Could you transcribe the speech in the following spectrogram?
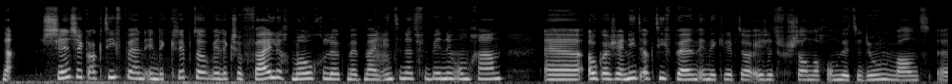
Nou, sinds ik actief ben in de crypto wil ik zo veilig mogelijk met mijn internetverbinding omgaan. Uh, ook als jij niet actief bent in de crypto is het verstandig om dit te doen, want uh,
